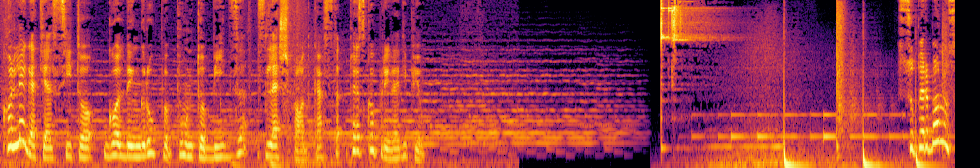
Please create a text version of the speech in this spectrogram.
Collegati al sito goldengroup.biz slash podcast per scoprire di più. Superbonus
